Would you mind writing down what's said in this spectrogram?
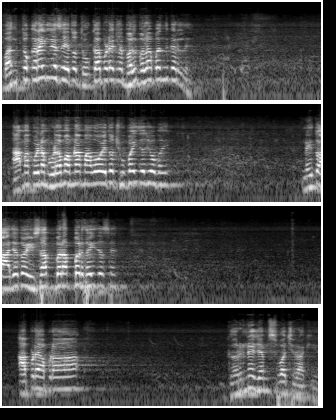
બંધ તો કરાવી લેશે, એ તો ધોકા પડે એટલે ભલ ભલા બંધ કરી લે. આમાં કોઈના મોઢામાં હમણાં માવો હોય તો છુપાઈ જજો ભાઈ. નહીં તો આજે તો હિસાબ બરાબર થઈ જશે. આપણે આપણા ઘરને જેમ સ્વચ્છ રાખીએ.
